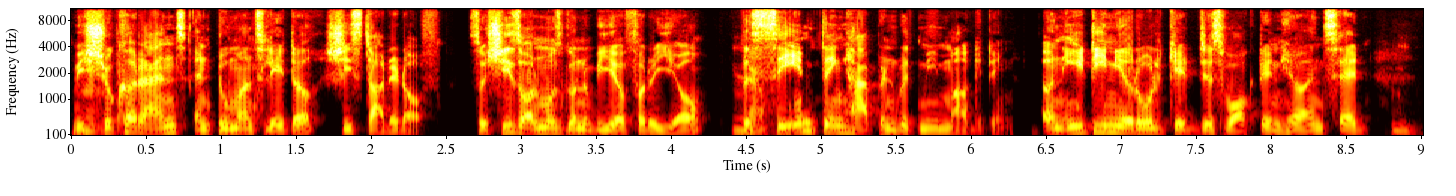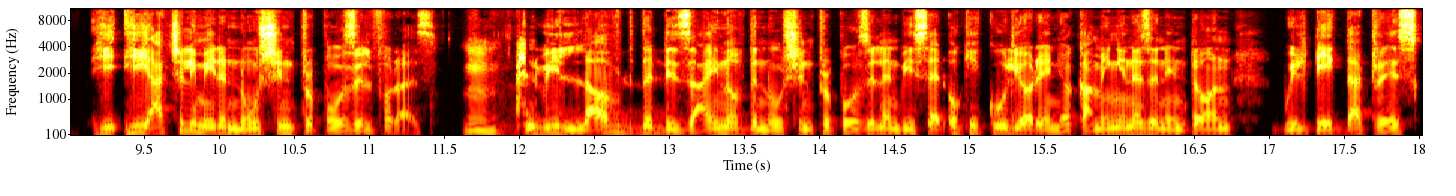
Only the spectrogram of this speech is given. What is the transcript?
We Hmm. shook her hands, and two months later, she started off. So she's almost going to be here for a year. The Yeah. same thing happened with meme marketing. An 18 year old kid just walked in here and said, Hmm. he, he actually made a Notion proposal for us. Mm. And we loved the design of the Notion proposal. And we said, okay, cool, you're in. You're coming in as an intern. We'll take that risk,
